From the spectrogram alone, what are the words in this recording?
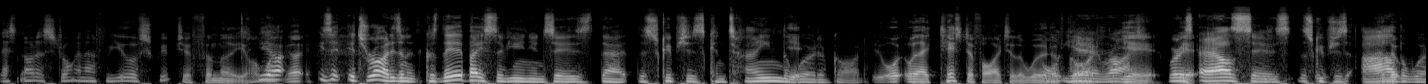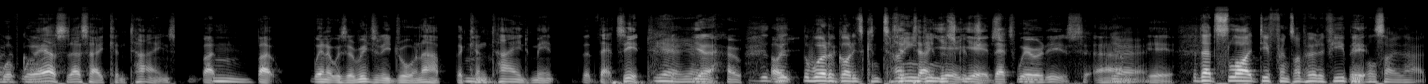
that's not a strong enough view of Scripture for me. I Yeah, want, uh, is it? It's right, isn't it? Because their basis of union says that the scriptures contain the Yeah. word of God. or, or they testify to the word Or- of yeah, God. right. Yeah, Whereas yeah. ours says the scriptures are the, word well, of God. well, ours does say contains, but Mm. but when it was originally drawn up, the contained meant that that's it. Yeah, yeah. you know, the, I- the, the word of God is contained contain- in the yeah, scriptures. yeah, that's where Mm. it is. Um, Yeah. yeah, But that slight difference, I've heard a few Yeah. people say that.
